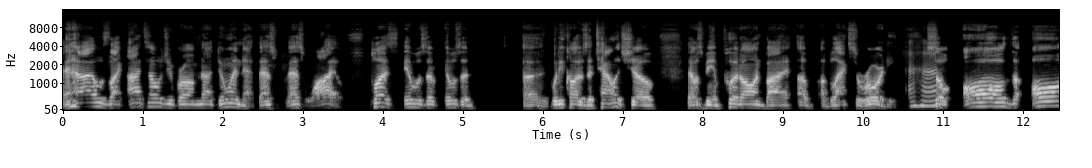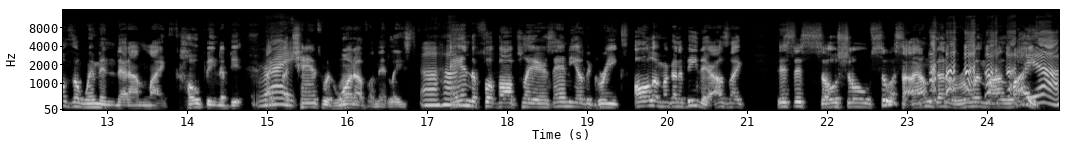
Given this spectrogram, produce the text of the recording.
And I was like, I told you, bro, I'm not doing that. That's that's wild. Plus, it was a it was a uh, what do you call it? It was a talent show that was being put on by a, a black sorority. Uh-huh. So all the all the women that I'm like hoping to be right. like a chance with one of them at least, uh-huh. and the football players and the other Greeks, all of them are going to be there. I was like, this is social suicide. I'm to ruin my life. yeah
